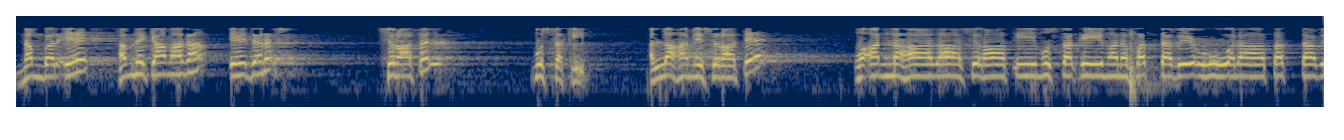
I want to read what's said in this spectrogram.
نمبر ایک، ہم نے کیا مانگا؟ اے درس سراتل مستقیم۔ اللہ ہمیں سراتے وہ انہادا سراتی مستقیم فتب تب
